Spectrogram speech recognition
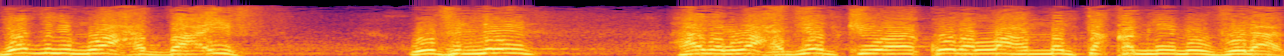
يظلم واحد ضعيف وفي الليل هذا الواحد يبكي ويقول اللهم انتقم لي من فلان.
